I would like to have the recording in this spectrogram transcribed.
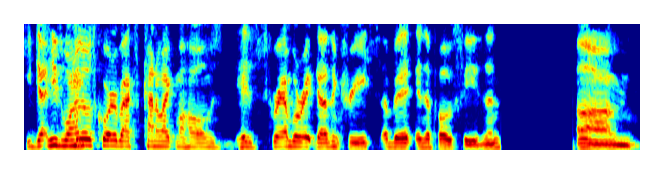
He does, he's one of those quarterbacks, kind of like Mahomes. His scramble rate does increase a bit in the postseason. Um,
